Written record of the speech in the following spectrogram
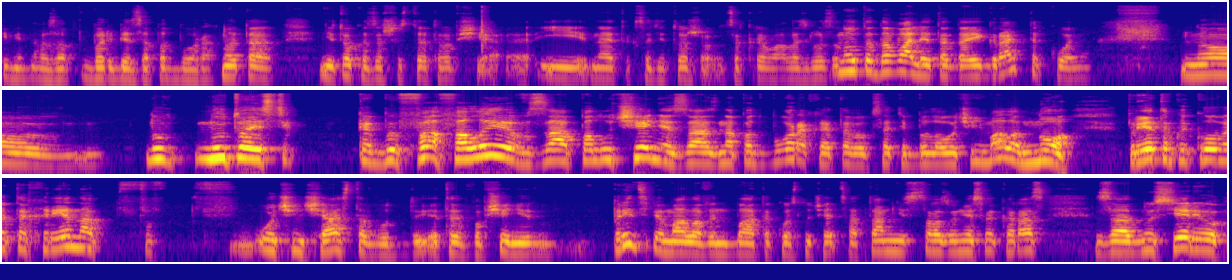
именно за, в борьбе за подборах. Но это не только за шестой, это вообще. И на это, кстати, тоже закрывалось глаза. Но это давали давали тогда играть такое. Но, ну, ну то есть, как бы фолы за получение за, на подборах этого, кстати, было очень мало, но при этом какого-то хрена очень часто, вот это вообще не, в принципе, мало в НБА такое случается, а там не сразу несколько раз за одну серию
